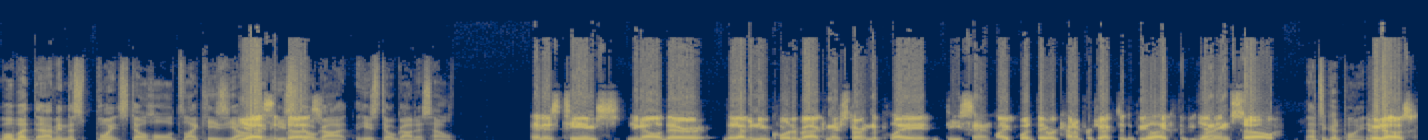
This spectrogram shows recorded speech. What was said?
Well, but I mean, this point still holds. Like he's young Yes, and he's still got he's still got his health. and his teams, you know, they're they have a new quarterback and they're starting to play decent, like what they were kind of projected to be like at the beginning. So That's a good point. who knows?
